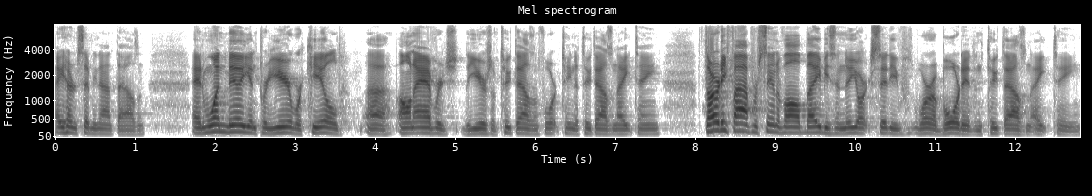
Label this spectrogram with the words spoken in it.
879,000 and 1 million per year were killed uh, on average the years of 2014 to 2018. 35% of all babies in New York City were aborted in 2018.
